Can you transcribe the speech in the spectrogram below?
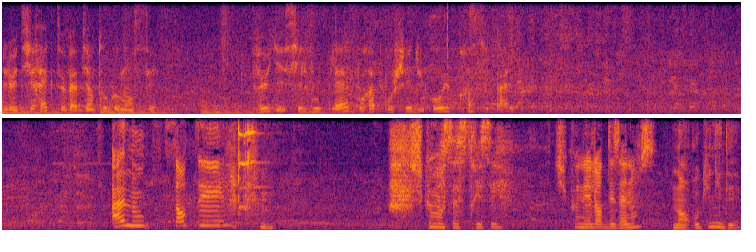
Le direct va bientôt commencer. Veuillez s'il vous plaît vous rapprocher du hall principal. À nous. Santé Je commence à stresser. Tu connais l'ordre des annonces? Non, aucune idée.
